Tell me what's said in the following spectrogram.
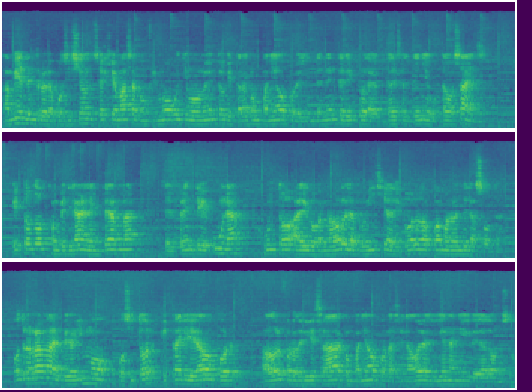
También dentro de la oposición, Sergio Massa confirmó último momento que estará acompañado por el intendente electo de la capital salteña, Gustavo Sáenz. Estos dos competirán en la interna del Frente UNA junto al gobernador de la provincia de Córdoba, Juan Manuel de la Sota. Otra rama del peronismo opositor está liderado por Adolfo Rodríguez A, acompañado por la senadora Liliana Negre de Alonso.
